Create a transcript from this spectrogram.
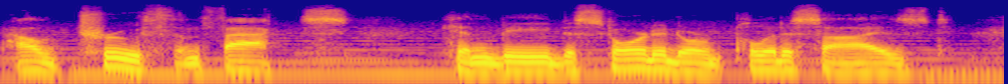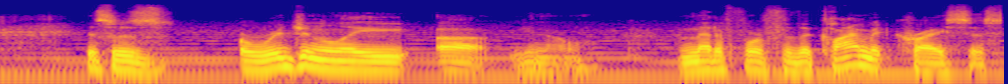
how truth and facts can be distorted or politicized. This was originally, uh, you know, a metaphor for the climate crisis.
